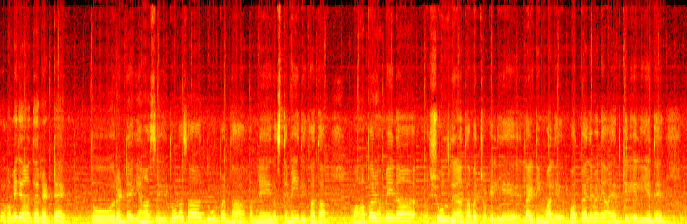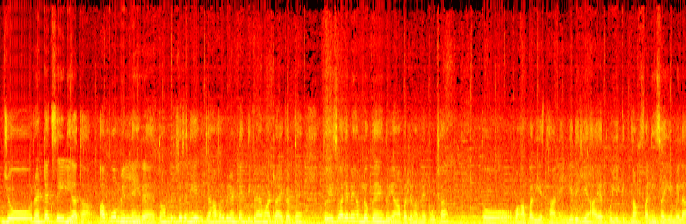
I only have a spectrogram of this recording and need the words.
तो हमें जाना था रेड टैग। तो रेड टैग यहाँ से थोड़ा सा दूर पर था, हमने रास्ते में ही देखा था। वहाँ पर हमें ना शूज़ देना था बच्चों के लिए लाइटिंग वाले। बहुत पहले मैंने आयत के लिए लिए थे, जो रेड टैग से ही लिया था। अब वो मिल नहीं रहे हैं तो हमने सोचा चलिए जहाँ पर भी रेड टैग दिख रहा है, वहाँ ट्राई करते हैं। तो इस वाले में हम लोग गए तो यहाँ पर जब हमने पूछा तो वहाँ पर ये था नहीं। ये देखिए, आयत को ये कितना फ़नी सा ये मिला।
